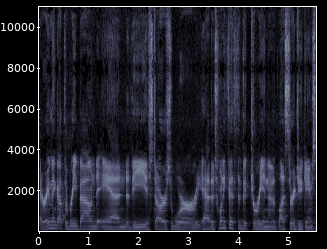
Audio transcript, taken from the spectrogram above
and Raymond got the rebound, and the Stars were had their 25th victory in the last 32 games.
